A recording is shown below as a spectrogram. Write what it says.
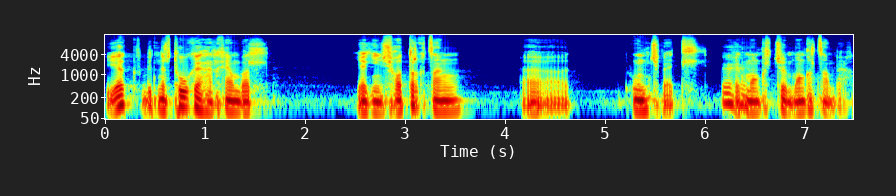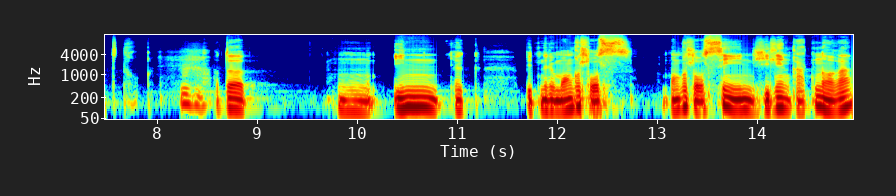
яг бид нар түүхээ харах юм бол яг энэ шудраг зан үнэнч байдал яг монголч монгол зам байгаад байдаг байхгүй. Одоо энэ яг бидний Монгол улс Монгол улсын энэ хилийн гадна байгаа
